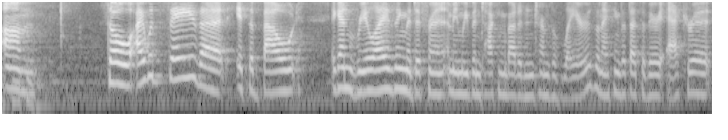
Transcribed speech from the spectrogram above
Um, so I would say that it's about again realizing the different. I mean, we've been talking about it in terms of layers, and I think that that's a very accurate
